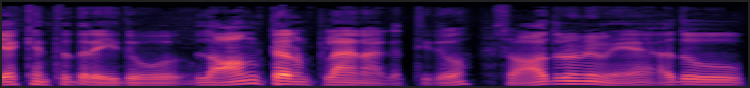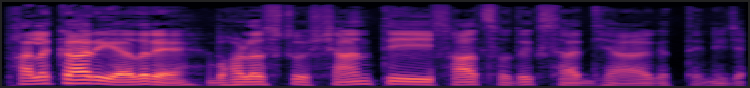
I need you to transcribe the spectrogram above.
ಯಾಕೆಂತಂದ್ರೆ ಇದು ಲಾಂಗ್ ಟರ್ಮ್ ಪ್ಲಾನ್ ಆಗುತ್ತೆ ಇದು. ಸೊ ಆದ್ರೂ ಅದು ಫಲಕಾರಿ ಆದ್ರೆ ಬಹಳಷ್ಟು ಶಾಂತಿ ಸಾಧಿಸೋದಕ್ಕೆ ಸಾಧ್ಯ ಆಗುತ್ತೆ ನಿಜ.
